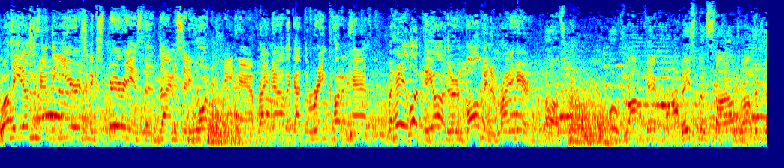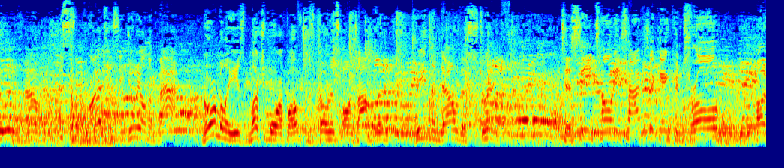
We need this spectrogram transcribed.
Well, he doesn't have the years and experience that the Diamond City War Machine have. Right now, they got the ring cut in half. But hey, look, they are. They're involving him right here. Oh, it's oh, drop kick, basement style, drop and do it. I don't. This is surprising to see Dewey on the mat. Normally, he's much more above his opponents on top of him, beating them down with his strength. To see Tony Toxic in control of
